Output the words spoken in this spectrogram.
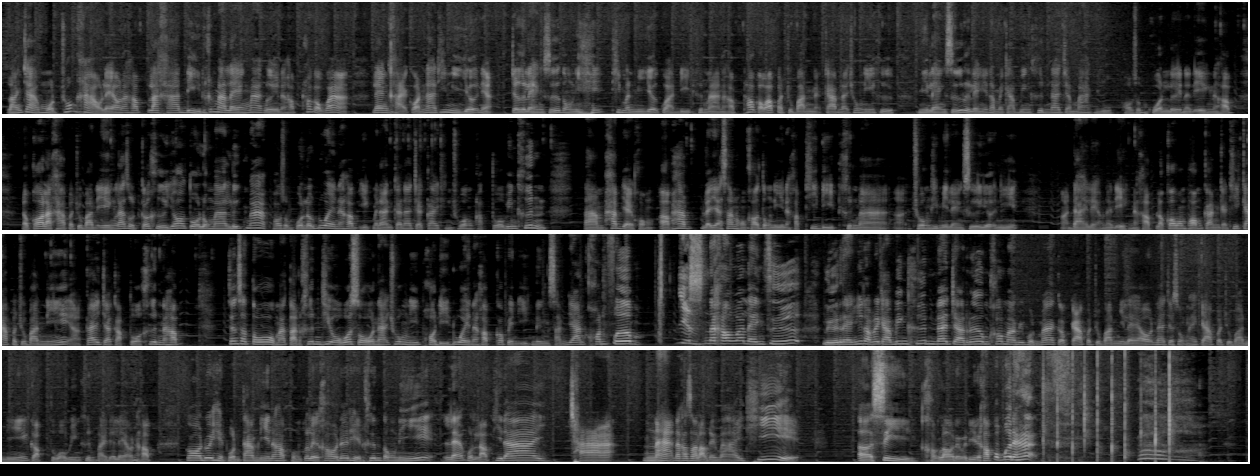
หลังจากหมดช่วงข่าวแล้วนะครับ ราคาดีดขึ้นมาแรงมากเลยนะครับ เท่ากับว่า แรงขายก่อนหน้าที่มีเยอะเนี่ยเจอแรงซื้อตรงนี้ที่มันมีเยอะกว่าดีดขึ้นมานะครับเท่ากับว่าปัจจุบันเนี่ยกราฟในช่วงนี้คือมีแรงซื้อหรือแรงที่ทำให้กราฟวิ่งขึ้นน่าจะมากอยู่พอสมควรเลยนั่นเองนะครับแล้วก็ราคาปัจจุบันเองล่าสุดก็คือย่อตัวลงมาลึกมาก พอสมควรแล้วด้วยนะครับอีกไม่นานก็น่าจะใกล้ถึงช่วงกลับตัววิ่งขึ้น ตามภาพใหญ่ของอภาพระยะสั้นของเขาตรงนี้นะครับที่ดีดขึ้นมาช่วงที่มีแรงซื้อเยอะนี้ได้แล้วนั่นเองนะครับแล้วก็พร้อมๆกันกับที่กราฟปัจจุบันนี้ใกล้จะกลับตัวขึ้นนะครับ เส้น Sto มาตัดขึ้นที่ oversold นนะช่วงนี้พอดีด้วยนะครับ ก็เป็นอีกหนึ่งสัญญาณ confirm yes นะครับว่าแรงซื้อ หรือแรงที่ทำให้กราฟวิ่งขึ้น น่าจะเริ่มเข้ามามีผลมากกับกราฟปัจจุบันนี้แล้ว น่าจะส่งให้กราฟปัจจุบันนี้กลับตัววิ่งขึ้นไปได้แล้วนะครับ ก็ด้วยเหตุผลตามนี้นะครับ ผมก็เลยเข้าออเดอร์เทรดขึ้นตรงนี้ และผลลัพธ์ที่ได้ชนะนะครับสำหรับในไม้ที่เอ่อสี่ของเราในวันนี้นะครับปรบมือนะฮะ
